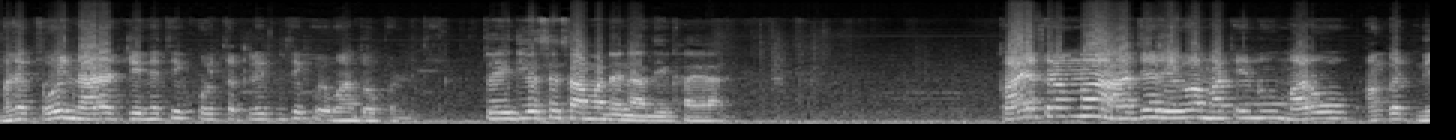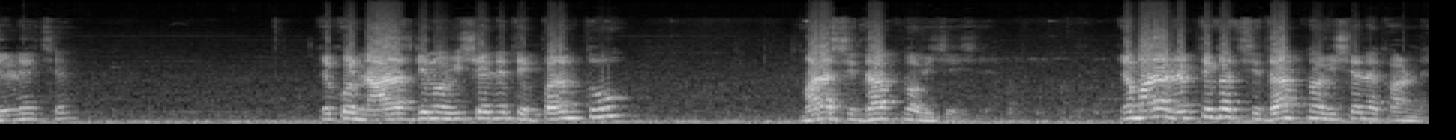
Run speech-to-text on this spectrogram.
મને કોઈ નારાજગી નથી કોઈ તકલીફ નથી કોઈ વાંધો પણ નથી. તો એ દિવસે શા માટે ના દેખાયા? કાર્યક્રમમાં હાજર રહેવા માટેનો મારો અંગત નિર્ણય છે. એ કોઈ નારાજગીનો વિષય નથી પરંતુ મારા સિદ્ધાંતનો વિષય છે. એ મારા વ્યક્તિગત સિદ્ધાંતનો વિષયને કારણે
